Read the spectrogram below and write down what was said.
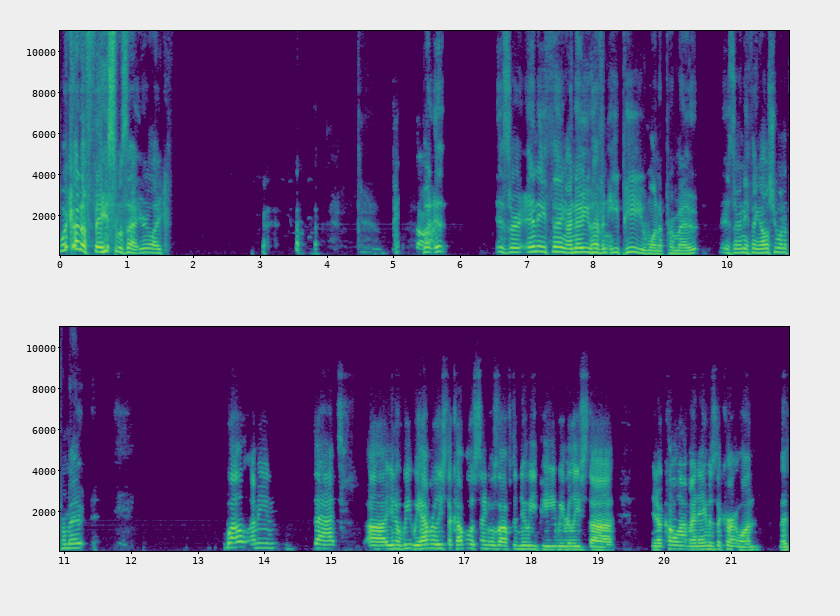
what kind of face was that? You're like, but it, is there anything? I know you have an EP you want to promote. Is there anything else you want to promote? Well, I mean that uh, you know we we have released a couple of singles off the new EP. We released uh, you know call out my name is the current one that,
